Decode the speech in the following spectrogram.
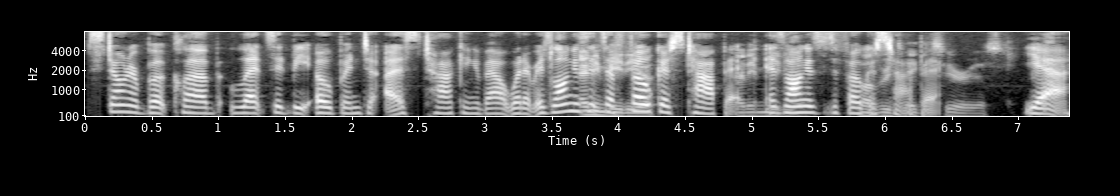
Stoner Book Club lets it be open to us talking about whatever, as long as Any it's a focused topic. Any As long as it's a focused as take it topic. serious. Yeah.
